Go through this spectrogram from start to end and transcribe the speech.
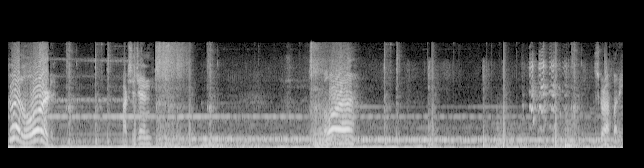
Good lord! Oxygen. Ballora. Screw off, buddy.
